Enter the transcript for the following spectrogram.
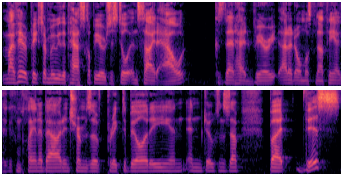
my favorite pixar movie the past couple years is still inside out because that had very that had almost nothing i could complain about in terms of predictability and, and jokes and stuff but this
